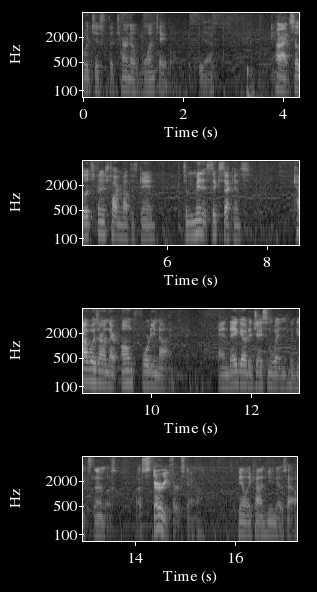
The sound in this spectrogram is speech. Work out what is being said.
with just the turn of one table. Yeah. All right, so let's finish talking about this game. It's a minute six seconds. Cowboys are on their own 49, and they go to Jason Witten, who gets them a, a sturdy first down, the only kind he knows how.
